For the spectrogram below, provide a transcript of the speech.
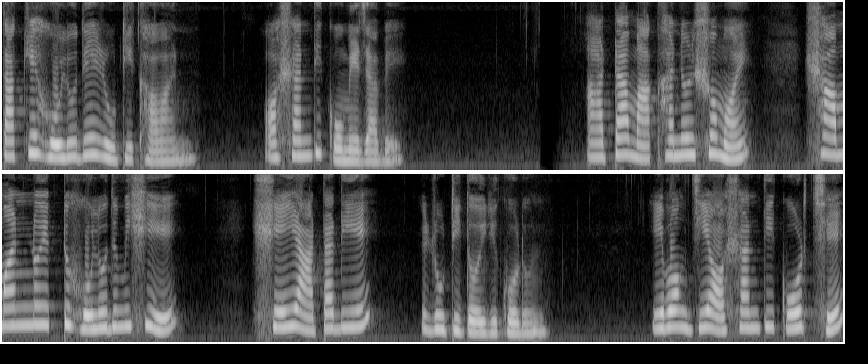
তাকে হলুদের রুটি খাওয়ান। অশান্তি কমে যাবে। আটা মাখানোর সময় সামান্য একটু হলুদ মিশিয়ে সেই আটা দিয়ে রুটি তৈরি করুন এবং যে অশান্তি করছে,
